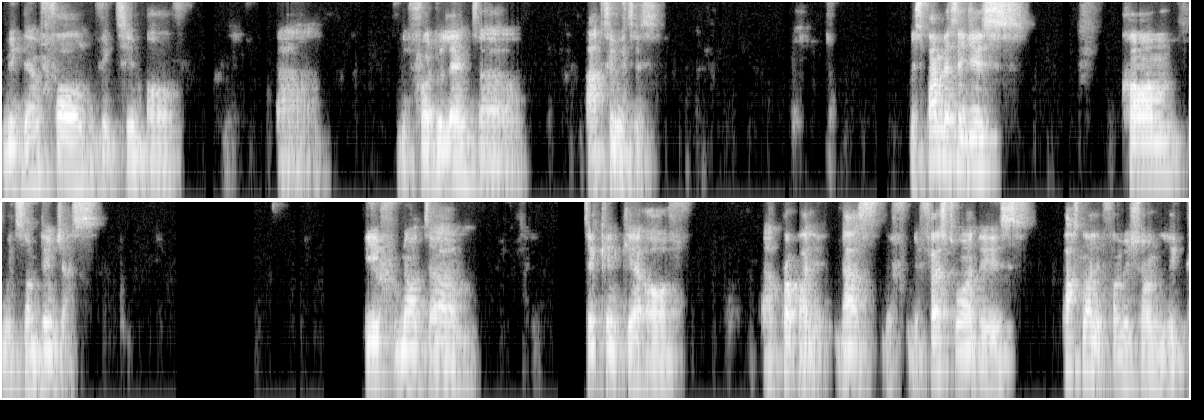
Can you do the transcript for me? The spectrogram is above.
make them fall victim of uh, the fraudulent uh, activities. The spam messages come with some dangers if not um, taken care of uh, properly. That's the, the first one is personal information leak.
